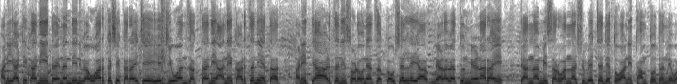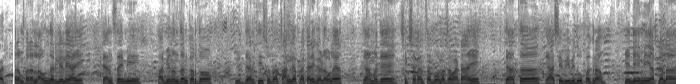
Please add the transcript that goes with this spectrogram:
आणि या ठिकाणी दैनंदिन व्यवहार कसे करायचे हे जीवन जगताना अनेक अडचणी येतात. आणि त्या अडचणी सोडवण्याचं कौशल्य या मेळाव्यातून मिळणार आहे. त्यांना मी सर्वांना शुभेच्छा देतो आणि थांबतो. धन्यवाद. परंपरा लावून धरलेली आहे. त्यांचंही मी अभिनंदन करतो. विद्यार्थीसुद्धा चांगल्या प्रकारे घडवलं आहेत त्यामध्ये शिक्षकांचा बोलाचा वाटा आहे. त्यात हे असे विविध उपक्रम हे नेहमी आपल्याला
